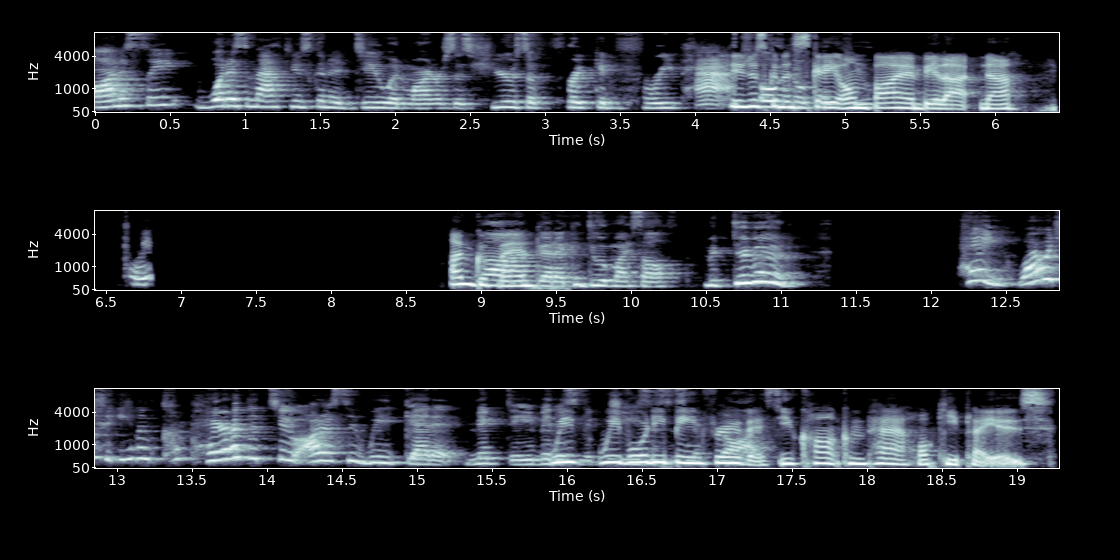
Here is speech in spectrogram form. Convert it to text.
Honestly, what is Matthews going to do when Marner says, here's a freaking free pass? He's just Oh, gonna no, skate on you. by and be like, nah. I'm good, Oh, I'm good. I can do it myself. McDavid. Hey, why would you even compare the two? Honestly, we get it. McDavid. We've is we've already been through McGod. this. You can't compare hockey players.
